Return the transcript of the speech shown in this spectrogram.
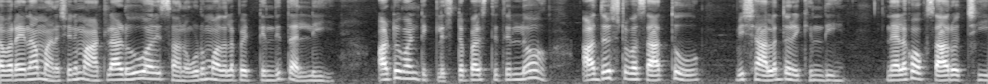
ఎవరైనా మనిషిని మాట్లాడు అని సనుగుడు మొదలుపెట్టింది తల్లి. అటువంటి క్లిష్ట పరిస్థితుల్లో అదృష్టవశాత్తు విశాల దొరికింది. నెలకు ఒకసారి వచ్చి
